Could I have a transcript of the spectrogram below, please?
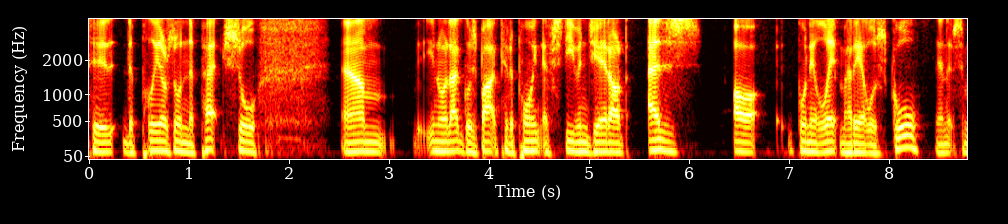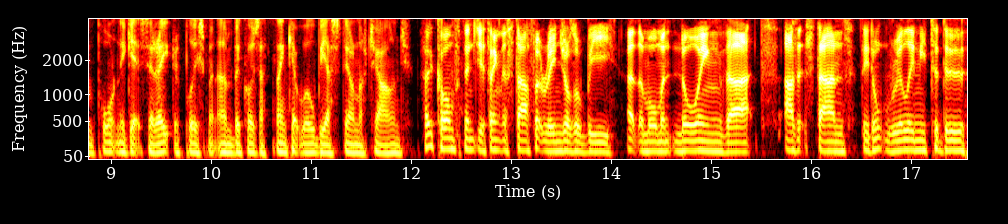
to the players on the pitch. So, um, you know, that goes back to the point if Steven Gerrard is a going to let Morelos go, then it's important he gets the right replacement in because I think it will be a sterner challenge. How confident do you think the staff at Rangers will be at the moment, knowing that as it stands, they don't really need to do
